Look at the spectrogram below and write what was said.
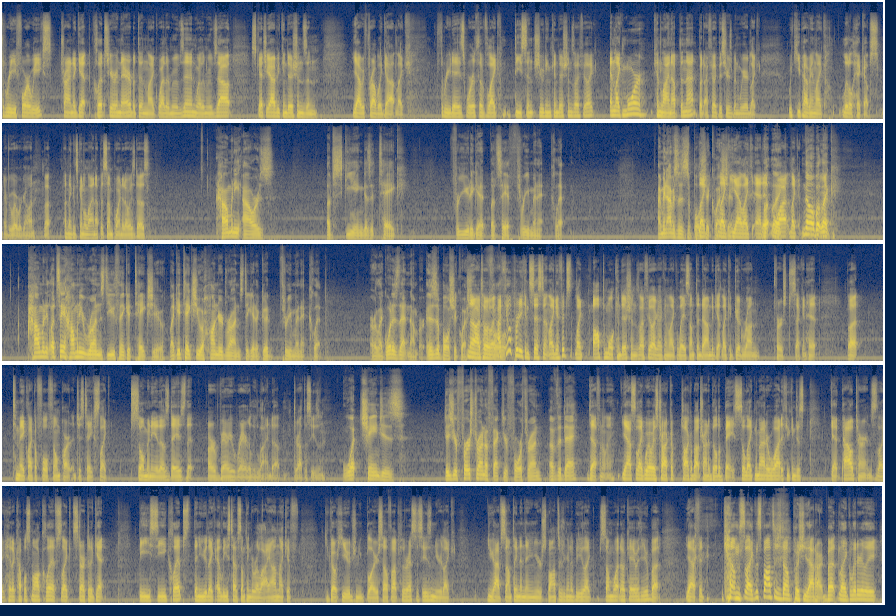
3 4 weeks trying to get clips here and there, but then like weather moves in, weather moves out, sketchy avy conditions, and yeah, we've probably got like three days worth of like decent shooting conditions. I feel like, and like more can line up than that, but I feel like this year's been weird. Like we keep having like little hiccups everywhere we're going, but I think it's going to line up at some point. It always does. How many hours of skiing does it take for you to get, let's say, a three minute clip? I mean, obviously, this is a bullshit like, question. Like yeah, like edit. but like, wa- like no, but yeah. like, how many? Let's say, how many runs do you think it takes you? Like, it takes you a hundred runs to get a good three minute clip, or like, what is that number? This is a bullshit question. No, I totally. I feel pretty consistent. Like if it's like optimal conditions, I feel like I can like lay something down to get like a good run first, second hit. But to make like a full film part, it just takes like so many of those days that are very rarely lined up throughout the season. What changes. Does your first run affect your fourth run of the day? Definitely. Yeah, so like we always talk talk about trying to build a base. So like no matter what, if you can just get pow turns, like hit a couple small cliffs, like start to get B C clips, then you like at least have something to rely on. Like if you go huge and you blow yourself up for the rest of the season, you're like you have something and then your sponsors are going to be like somewhat okay with you, but yeah, if it comes like the sponsors don't push you that hard, but like literally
